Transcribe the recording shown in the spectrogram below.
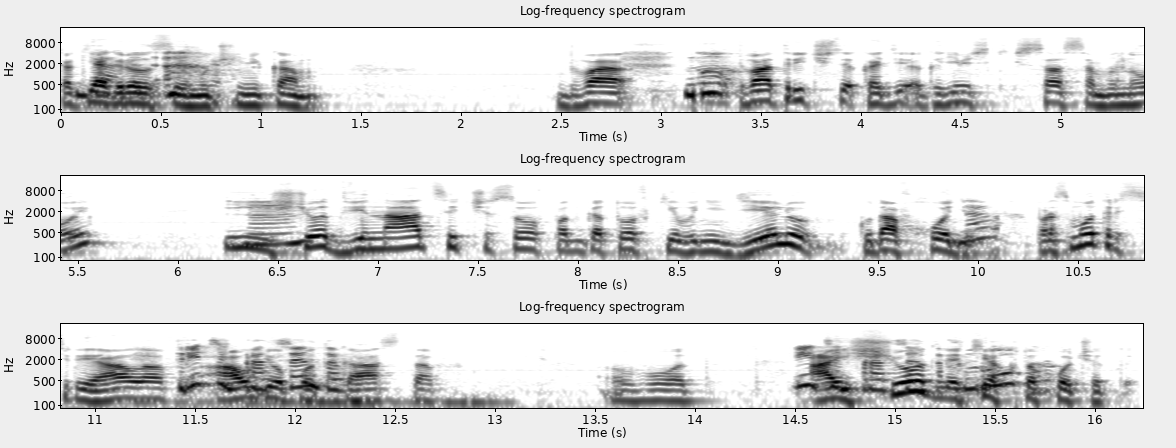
как да, я говорил да, своим ученикам, два, ну, два-три часа, академических часа со мной, и mm еще 12 часов подготовки в неделю, куда входит да. просмотр сериалов, аудиоподкастов. Вот. А еще для тех, кто хочет,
